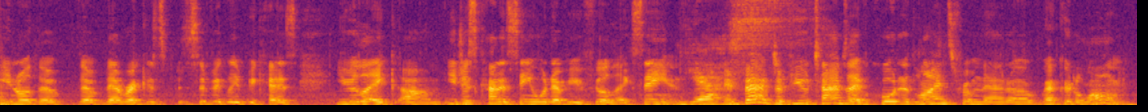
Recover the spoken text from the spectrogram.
you know the, the that record specifically because you're like um you just kind of saying whatever you feel like saying. Yes. In fact, a few times I've quoted lines from that uh, record alone.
